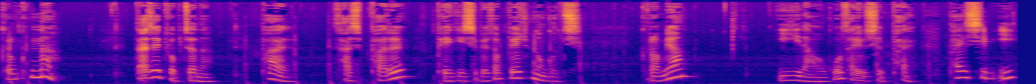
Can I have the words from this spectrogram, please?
그럼 끝나. 따질 게 없잖아. 8, 48을 120에서 빼주는 거지. 그러면 2 나오고 4, 6, 7, 8. 82?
